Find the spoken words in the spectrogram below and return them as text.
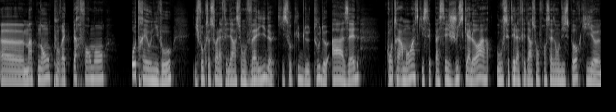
maintenant, pour être performant au très haut niveau, il faut que ce soit la fédération valide qui s'occupe de tout de A à Z, contrairement à ce qui s'est passé jusqu'alors où c'était la fédération française handisport qui euh,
